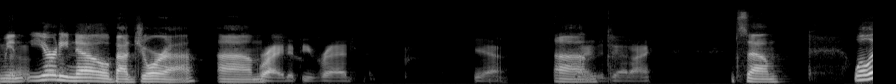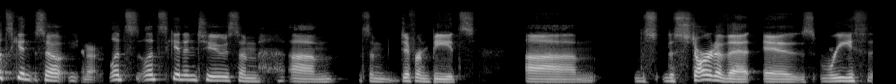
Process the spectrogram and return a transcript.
mean, you already know about Jora. Um, right if you've read yeah um, the jedi So, Well, let's get so let's let's get into some um some different beats. Um, the the start of it is Reath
